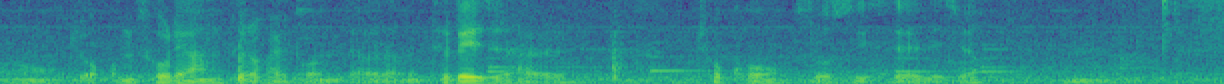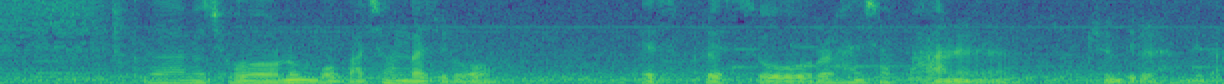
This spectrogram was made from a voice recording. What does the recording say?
어, 조금 소량 들어갈 겁니다. 그 다음에 드레이즈를 할 초코 소스 있어야 되죠. 그 다음에 저는 뭐 마찬가지로 에스프레소를 한 샷 반을 준비를 합니다.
